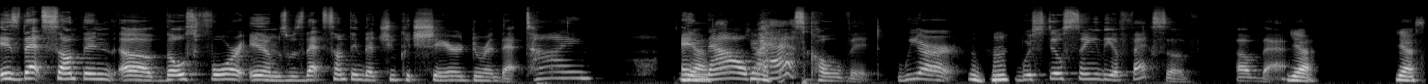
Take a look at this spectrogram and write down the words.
Is that something, uh, those four M's, was that something that you could share during that time? And yes. now yes. past COVID, we are mm-hmm. we're still seeing the effects of of that. Yes. Yes.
